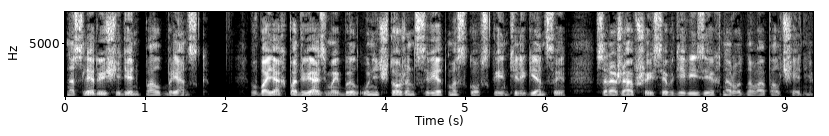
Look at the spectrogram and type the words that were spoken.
На следующий день пал Брянск. В боях под Вязьмой был уничтожен цвет московской интеллигенции, сражавшейся в дивизиях народного ополчения.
